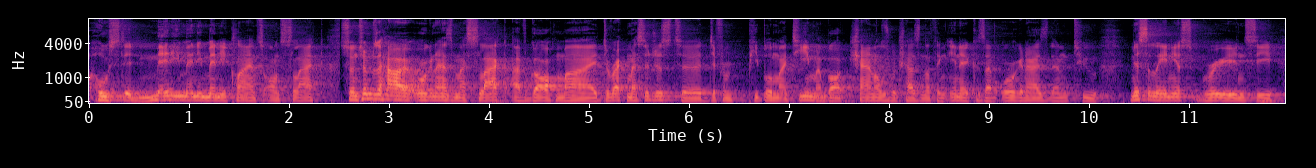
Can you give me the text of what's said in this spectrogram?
hosted many, many, many clients on Slack. So in terms of how I organize my Slack, I've got my direct messages to different people in my team. I've got channels which has nothing in it because I've organized them to miscellaneous, Grow Agency,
